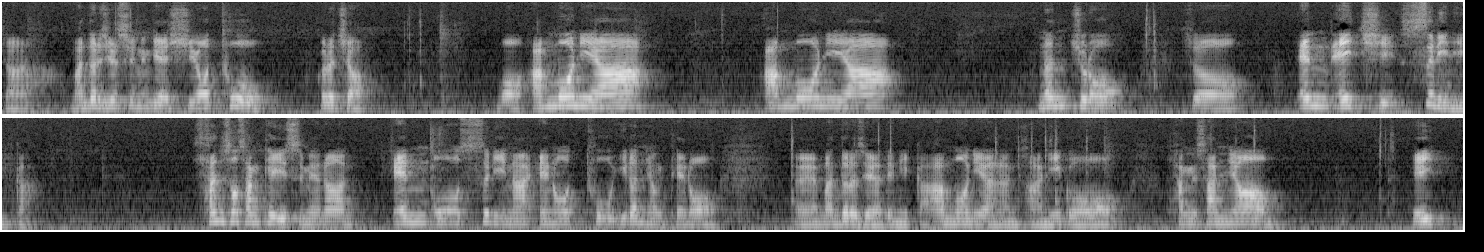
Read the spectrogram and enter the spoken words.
자 만들어질 수 있는 게 CO2 그렇죠? 뭐 암모니아 암모니아는 주로 저 NH3니까 산소 상태에 있으면은 NO3나 NO2 이런 형태로 에, 만들어져야 되니까 암모니아는 아니고 황산염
